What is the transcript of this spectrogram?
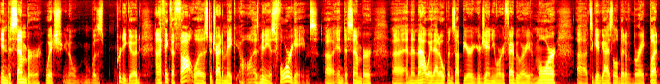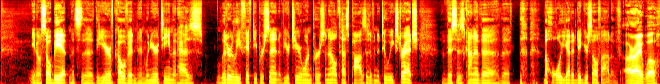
in December, which you know was pretty good. And I think the thought was to try to make as many as four games uh, in December, uh, and then that way that opens up your your January, February even more uh, to give guys a little bit of a break. But you know, so be it. It's the the year of COVID, and when you're a team that has literally 50% of your tier one personnel test positive in a two week stretch, this is kind of the the the hole you got to dig yourself out of. All right. Well,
